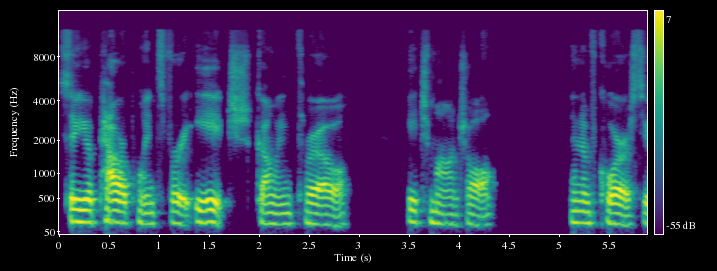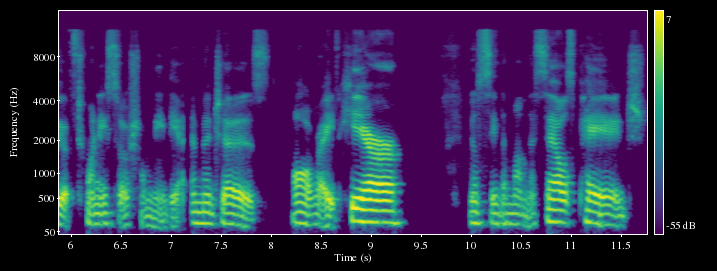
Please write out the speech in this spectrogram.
So you have PowerPoints for each going through each module. And of course, you have 20 social media images all right here. You'll see them on the sales page.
